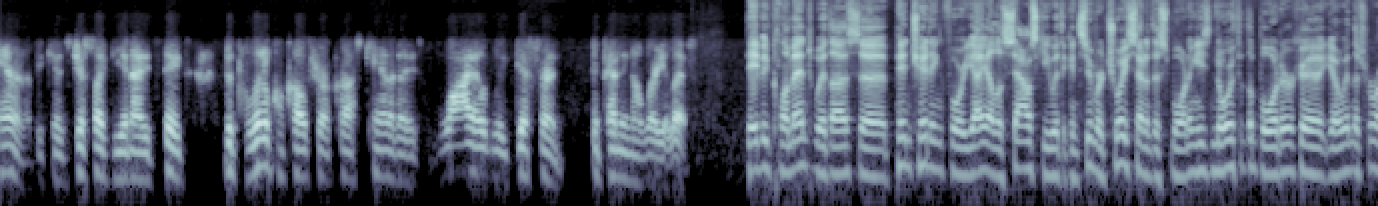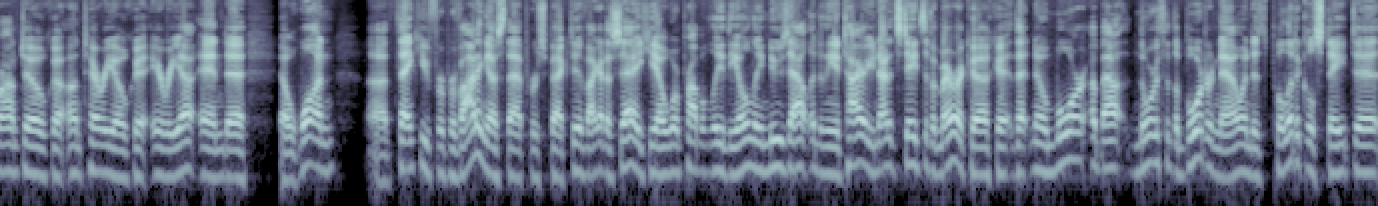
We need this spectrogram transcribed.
Canada, because just like the United States, the political culture across Canada is wildly different depending on where you live. David Clement with us, uh, pinch hitting for Yael Lisowski with the Consumer Choice Center this morning. He's north of the border, uh, you know, in the Toronto, uh, Ontario uh, area, and uh, one uh, thank you for providing us that perspective. I got to say, you know, we're probably the only news outlet in the entire United States of America that know more about north of the border now and its political state uh,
